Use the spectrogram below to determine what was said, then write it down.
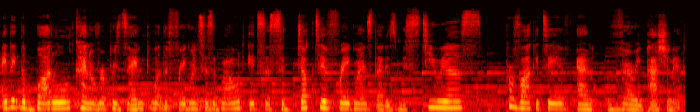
I think the bottle kind of represent what the fragrance is about. It's a seductive fragrance that is mysterious, provocative, and very passionate.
